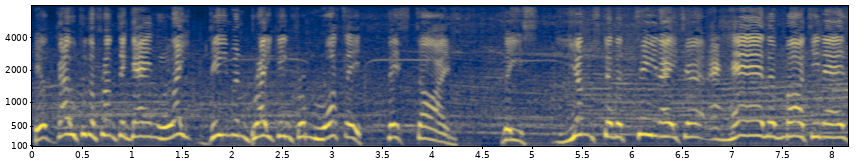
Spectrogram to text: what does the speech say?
He'll go to the front again, late demon breaking from Rossi this time. The youngster, the teenager, ahead of Martinez,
